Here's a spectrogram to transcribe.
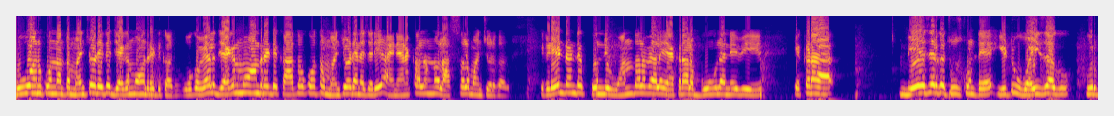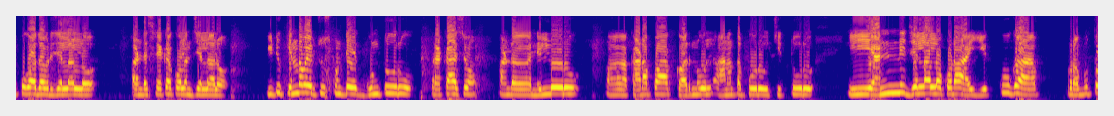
నువ్వు అనుకున్నంత మంచోడైతే జగన్మోహన్ రెడ్డి కాదు. ఒకవేళ జగన్మోహన్ రెడ్డి కాతో కోత మంచోడైనా సరే ఆయన వెనకాల ఉన్న వాళ్ళు అస్సలు మంచోడు కాదు. ఇక్కడ ఏంటంటే కొన్ని వందల వేల ఎకరాల భూములు అనేవి ఇక్కడ మేజర్గా చూసుకుంటే ఇటు వైజాగ్ తూర్పుగోదావరి జిల్లాల్లో అండ్ శ్రీకాకుళం జిల్లాలో ఇటు కింద వైపు చూసుకుంటే గుంటూరు ప్రకాశం అండ్ నెల్లూరు కడప కర్నూలు అనంతపూరు చిత్తూరు ఈ అన్ని జిల్లాల్లో కూడా ఎక్కువగా ప్రభుత్వ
